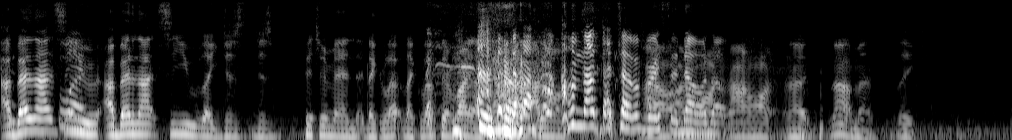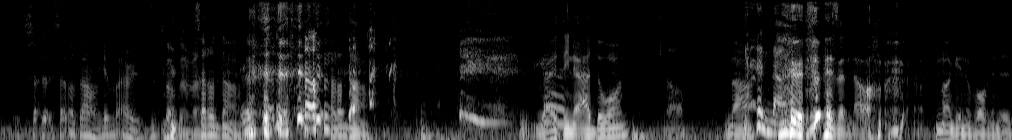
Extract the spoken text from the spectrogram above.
I better not see What? you. I better not see you like just just picture man like le- like left and right. Like, I don't. I'm not that type of I don't- person. I No, don't no. want- I don't want. No, nah, man. Like, set- settle down. Get married. Do something, man. Settle down. Settle down. You got anything to add to one? No. Nah. No. I said no. I'm not getting involved in this.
